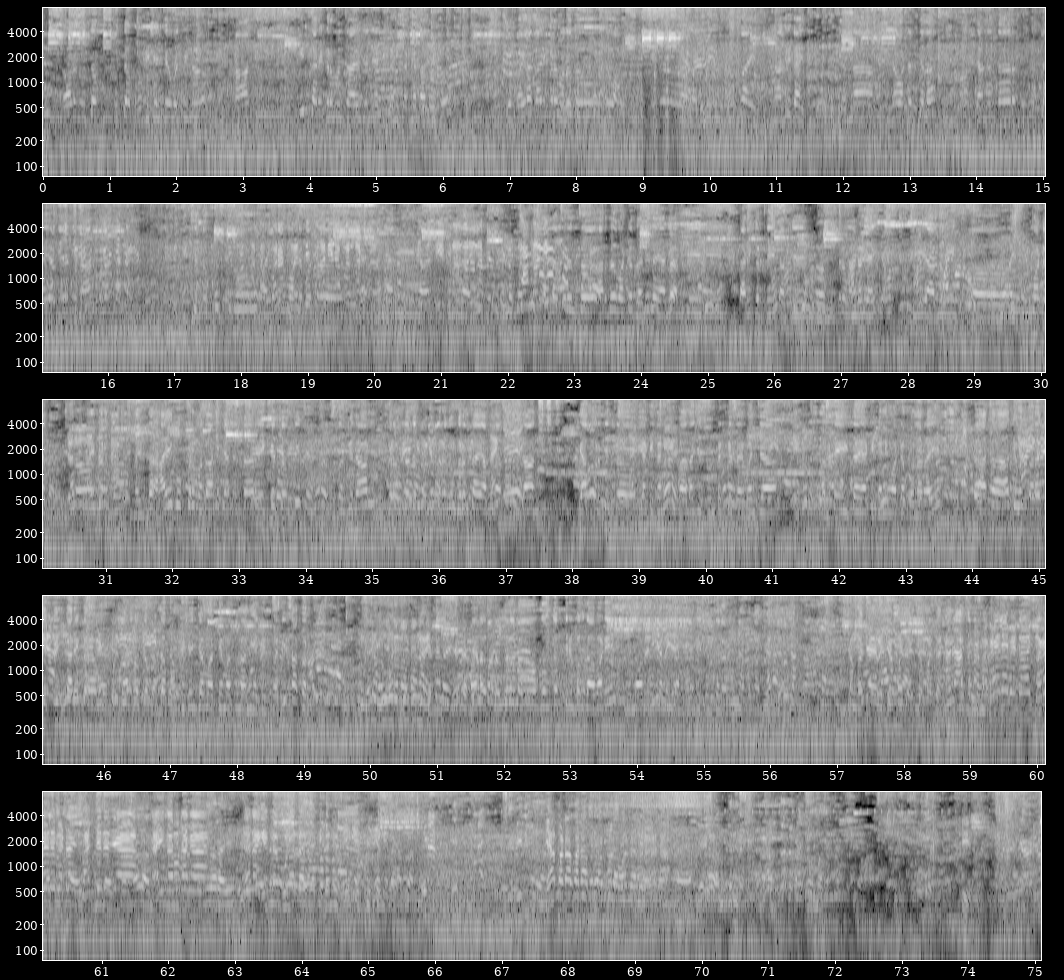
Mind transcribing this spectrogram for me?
Lord Gautam Buddha फाउंडेशनच्या वतीनं आज तीन कार्यक्रमांचं आयोजन या ठिकाणी करण्यात आलं होतं. जो पहिला कार्यक्रम होता तो जो झालेले लोक आहेत नागरिक आहेत त्यांना आम्ही वाटप केला. त्यानंतर आता या ठिकाणी लहान मुलांसाठी एकशे चौतीस किलो त्यांचं आम्ही आहे. अर्ध वाटप झालेलं आहे. आणि आमचे जे कार्यकर्ते आमचे मित्रमंडळी आहेत. ते अजून वाटत आहे तर हा एक उपक्रम होता आणि त्यानंतर एकशे चौतीस संविधान ग्रंथाचा पवित्र जो ग्रंथ आहे आपला संविधान त्या प्रतीक या ठिकाणी बालाजी सोनटक्के साहेबांच्या हस्ते इथं या ठिकाणी वाटप होणार आहे तर आता हा दिवसभराचे तीन कार्यक्रम बुद्ध फाउंडेशनच्या माध्यमातून आम्ही या ठिकाणी साकारतो नाव गौतम त्रिपक दाभाडे मी नका त्यांना घेतलं पुढं या पटापटा ठीक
